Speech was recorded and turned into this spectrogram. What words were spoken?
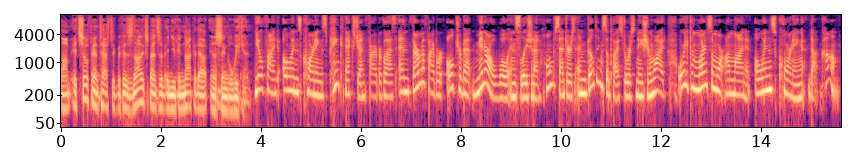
Um, it's so fantastic because it's not expensive and you can knock it out in a single weekend. You'll find Owens Corning's Pink Next Gen fiberglass and Thermafiber Ultrabat mineral wool insulation at home centers and building supply stores nationwide, or you can learn some more online at owenscorning.com.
